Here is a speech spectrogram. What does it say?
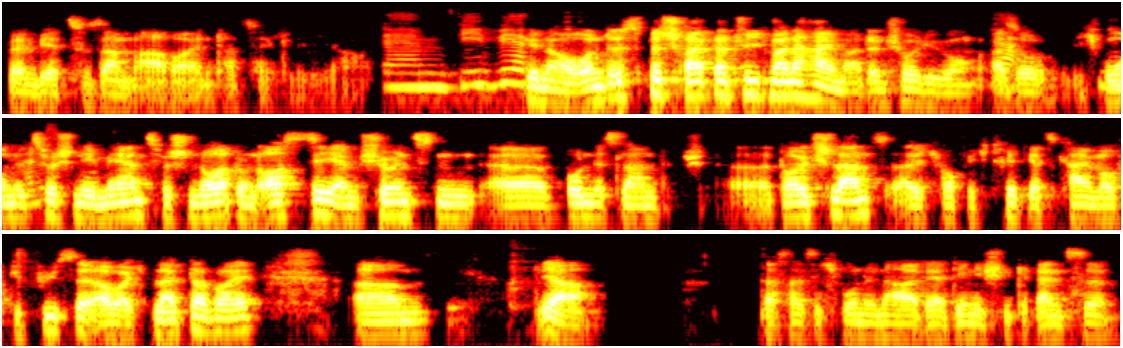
wenn wir zusammenarbeiten tatsächlich. Ja. Ähm, wir, genau, und es beschreibt natürlich meine Heimat, Entschuldigung. Ja. Also ich wohne zwischen den Meeren, zwischen Nord- und Ostsee, im schönsten äh, Bundesland äh, Deutschlands. Äh, ich hoffe, ich trete jetzt keinem auf die Füße, aber ich bleibe dabei. Ähm, ja, das heißt, ich wohne nahe der dänischen Grenze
